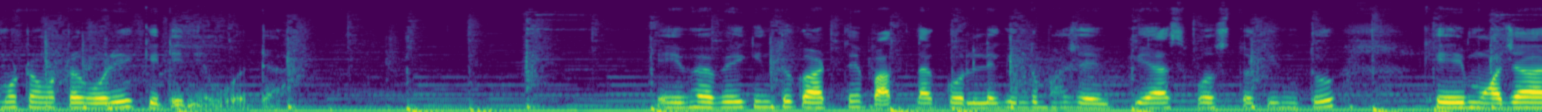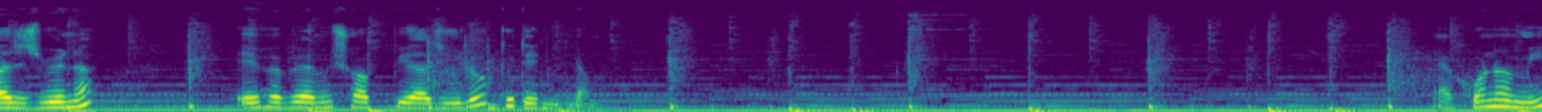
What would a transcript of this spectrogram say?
মোটা মোটা করে কেটে নেব এটা। এইভাবে কিন্তু কাটতে, পাতলা করলে কিন্তু পেঁয়াজ পোস্ত কিন্তু খেয়ে মজা আসবে না। এইভাবে আমি সব পেঁয়াজগুলো কেটে নিলাম। এখন আমি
